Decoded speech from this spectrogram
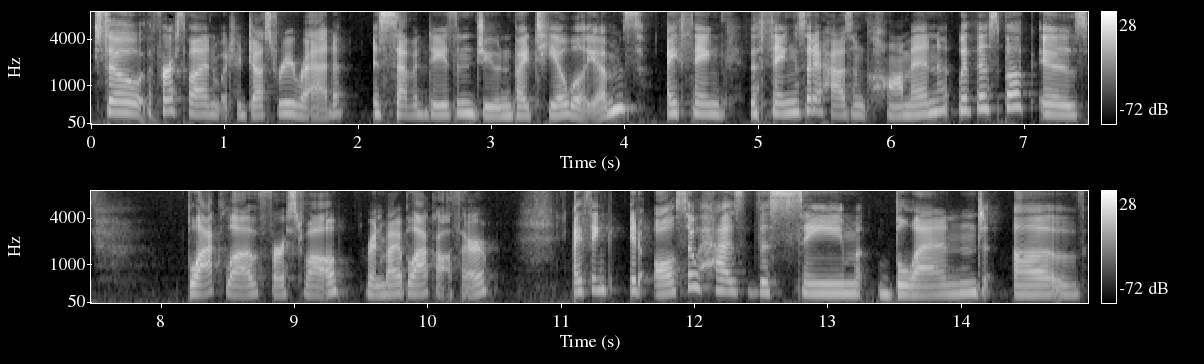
So the first one, which I just reread, is Seven Days in June by Tia Williams. I think the things that it has in common with this book is Black Love, first of all, written by a Black author. I think it also has the same blend of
